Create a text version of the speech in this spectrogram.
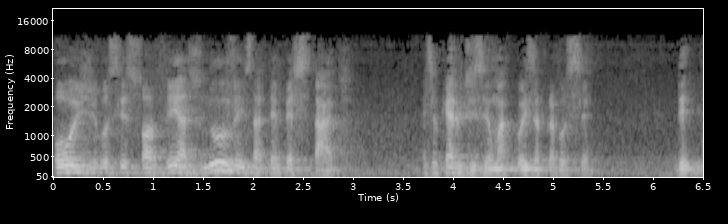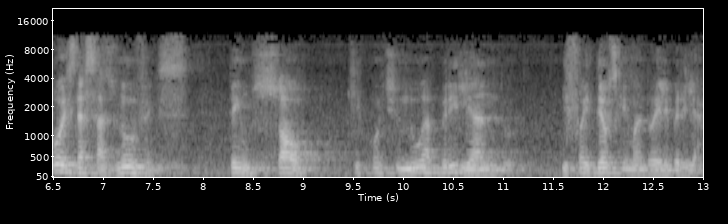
hoje você só vê as nuvens da tempestade, mas eu quero dizer uma coisa para você: depois dessas nuvens, tem um sol que continua brilhando. E foi Deus quem mandou ele brilhar.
